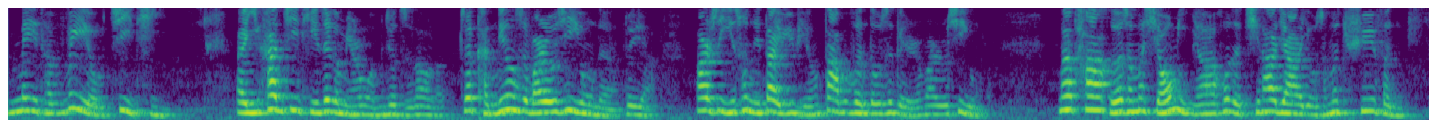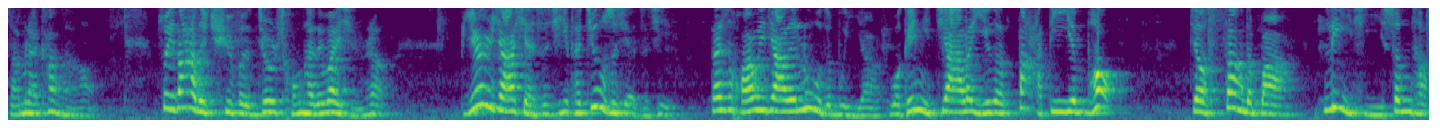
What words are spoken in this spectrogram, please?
Mate View GT。哎，一看 GT 这个名儿，我们就知道了，这肯定是玩游戏用的。对呀，二十一寸的带鱼屏，大部分都是给人玩游戏用的。那它和什么小米呀或者其他家有什么区分？咱们来看看啊。最大的区分就是从它的外形上，别人家显示器它就是显示器，但是华为家的路子不一样，我给你加了一个大低音炮，叫 Soundbar 立体声场，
